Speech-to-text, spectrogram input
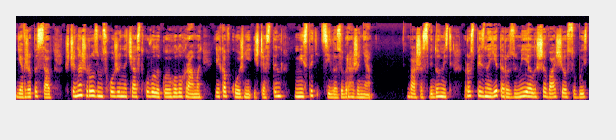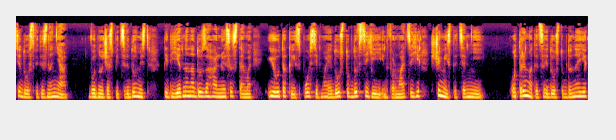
Я вже писав, що наш розум схожий на частку великої голограми, яка в кожній із частин містить ціле зображення. Ваша свідомість розпізнає та розуміє лише ваші особисті досвід і знання. Водночас підсвідомість під'єднана до загальної системи і у такий спосіб має доступ до всієї інформації, що міститься в ній. Отримати цей доступ до неї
